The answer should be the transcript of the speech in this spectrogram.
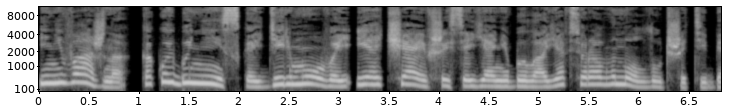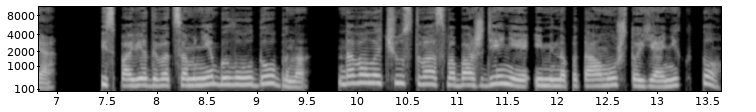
И неважно, какой бы низкой, дерьмовой и отчаявшейся я ни была, я все равно лучше тебя. Исповедоваться мне было удобно, давало чувство освобождения именно потому, что я никто.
